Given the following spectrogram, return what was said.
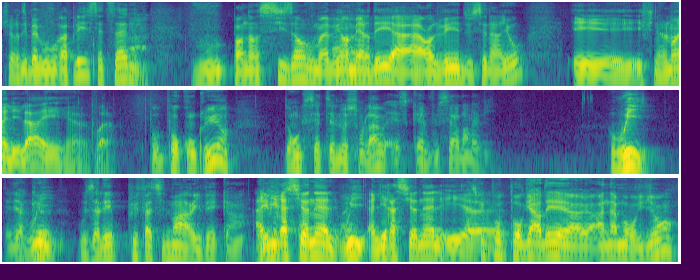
Je leur dis, ben, vous vous rappelez cette scène? Vous, Pendant six ans, vous m'avez emmerdé à enlever du scénario et, et finalement, elle est là et euh, voilà. pour, pour conclure, donc cette leçon-là, est-ce qu'elle vous sert dans la vie? Oui, C'est-à-dire Oui. que vous allez plus facilement arriver qu'un. à l'irrationnel, Ouais. oui, à l'irrationnel. Et, Parce que euh, pour, pour garder euh, un amour vivant,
